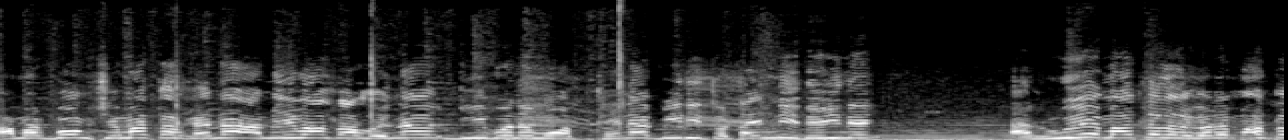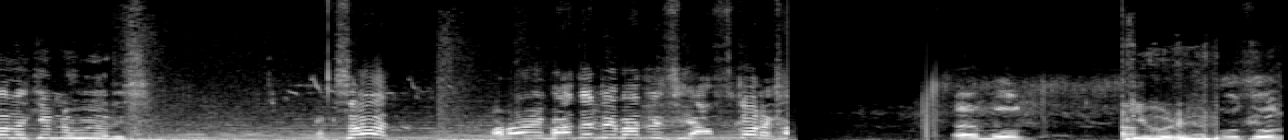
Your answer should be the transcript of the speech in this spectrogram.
আমার বংশে মাতাল খায় না আমি মাতাল হই না জীবনে মদ খাই না বিড়ি তো টাইম নিয়ে দেই নাই। আর রুয়ে মাতালের ঘরে মাতালে কেমনে হয়ে রয়েছি একশত আর আমি বাজারে বাড়াইছি আজ করে এ মুদ। পুতুল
